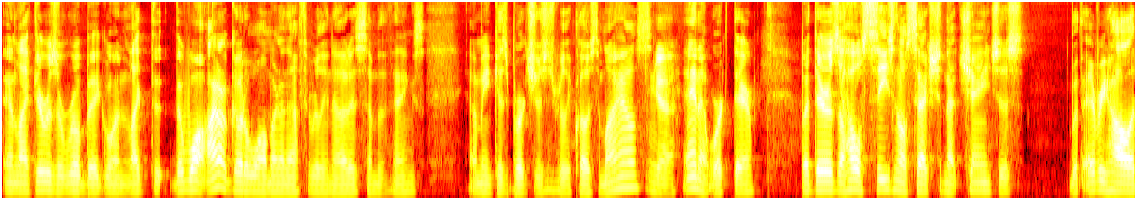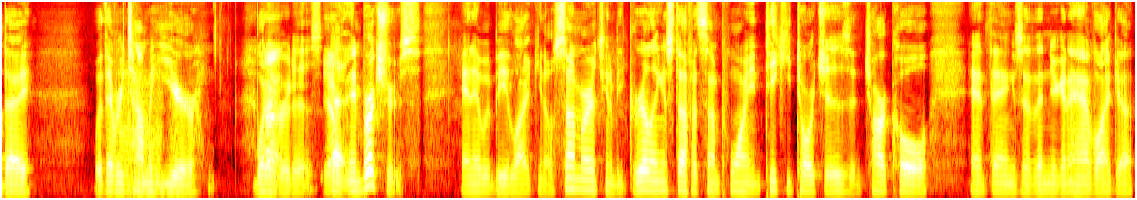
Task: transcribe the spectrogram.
and like there was a real big one. Like the the wall, I don't go to Walmart enough to really notice some of the things. I mean, because Brookshire's is really close to my house, Yeah. and I work there. But there's a whole seasonal section that changes with every holiday, with every time Mhm. of year, whatever it is. yep. Uh, in Brookshire's, and it would be like you know summer. It's gonna be grilling and stuff at some point, and tiki torches and charcoal and things, and then you're gonna have like a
